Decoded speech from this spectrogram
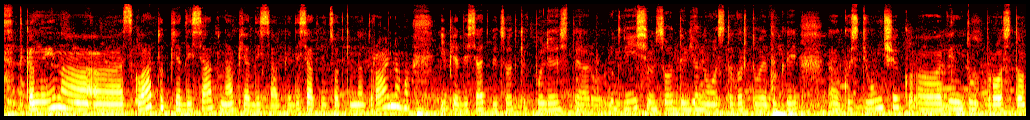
тканина. Склад тут 50 на 50. 50% натурального і 50% поліестеру. 2790 вартує такий костюмчик. Він тут просто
